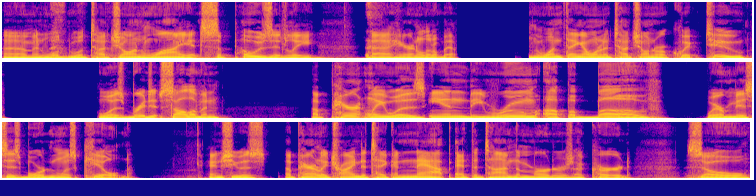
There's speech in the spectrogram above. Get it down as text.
um, and we'll we'll touch on why it's supposedly uh, here in a little bit. The one thing I want to touch on real quick too was Bridget Sullivan apparently was in the room up above where Mrs. Borden was killed. And she was apparently trying to take a nap at the time the murders occurred. So,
